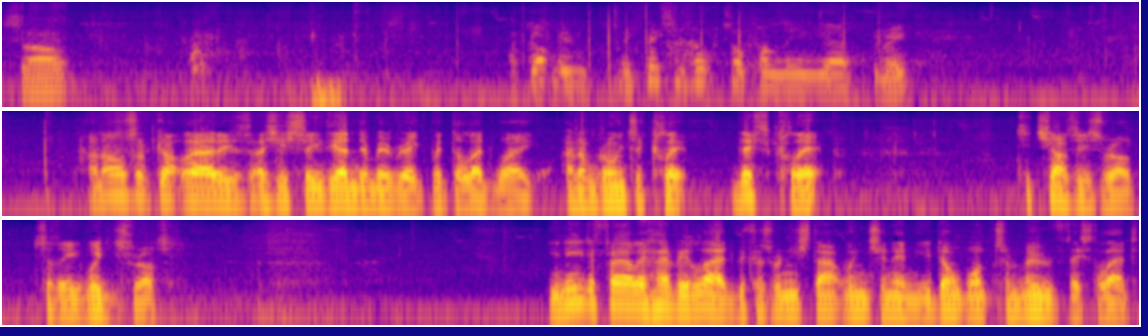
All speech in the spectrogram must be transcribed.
So got my, fishes hooked up on the uh, rig. And all I've got there is, as you see, the end of my rig with the lead weight. And I'm going to clip this clip to Chaz's rod, to the winch rod. You need a fairly heavy lead because when you start winching in, you don't want to move this lead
